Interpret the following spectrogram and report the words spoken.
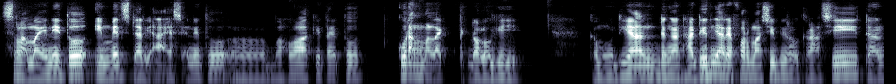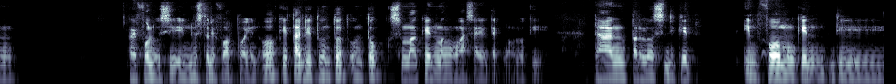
selama ini tuh image dari ASN itu eh, bahwa kita itu kurang melek teknologi. Kemudian dengan hadirnya reformasi birokrasi dan revolusi industri 4.0, kita dituntut untuk semakin menguasai teknologi. Dan perlu sedikit info mungkin di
